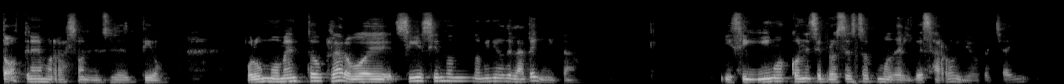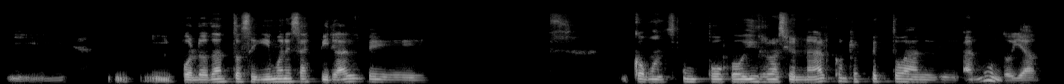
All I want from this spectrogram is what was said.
todos tenemos razón en ese sentido. Por un momento, claro, pues, sigue siendo un dominio de la técnica, y seguimos con ese proceso como del desarrollo, ¿cachai? Y, por lo tanto seguimos en esa espiral de como un poco irracional con respecto al, mundo, ya,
